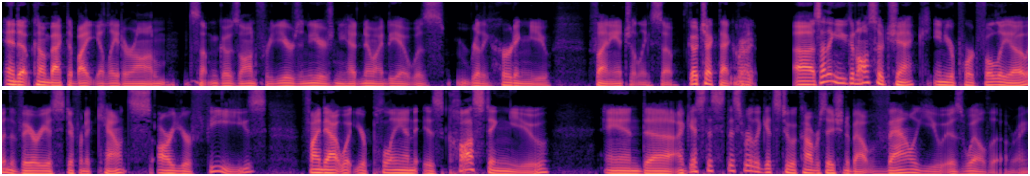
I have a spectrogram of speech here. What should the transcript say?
end up coming back to bite you later on. Something goes on for years and years and you had no idea it was really hurting you financially. So go check that credit. Right. Uh, something you can also check in your portfolio in the various different accounts are your fees. Find out what your plan is costing you. And uh, I guess this, this really gets to a conversation about value as well, though, right?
